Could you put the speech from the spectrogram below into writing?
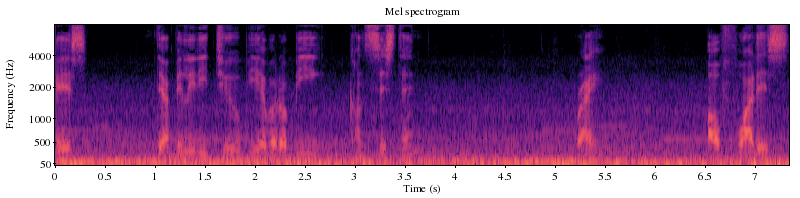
is the ability to be able to be consistent, right? Of what is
